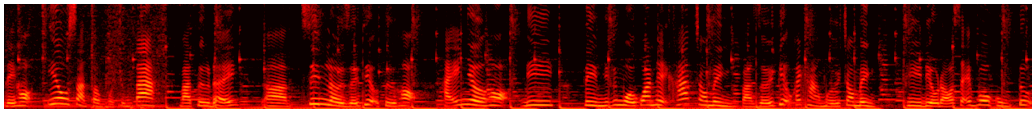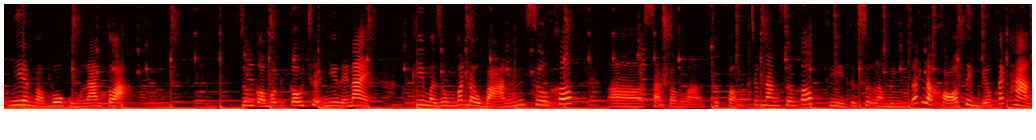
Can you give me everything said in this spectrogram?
để họ yêu sản phẩm của chúng ta. Và từ đấy à, xin lời giới thiệu từ họ. Hãy nhờ họ đi tìm những cái mối quan hệ khác cho mình và giới thiệu khách hàng mới cho mình thì điều đó sẽ vô cùng tự nhiên và vô cùng lan tỏa. Dung có một cái câu chuyện như thế này. Khi mà Dung bắt đầu bán xương khớp uh, sản phẩm uh, thực phẩm chức năng xương khớp thì thực sự là mình rất là khó tìm kiếm khách hàng.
